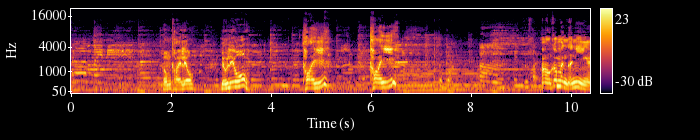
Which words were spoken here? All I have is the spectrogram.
เริ่มถอยเร็วเร็วเร็วถอย ถอยก็บอกเออเอาก็มันอันนี้ไง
